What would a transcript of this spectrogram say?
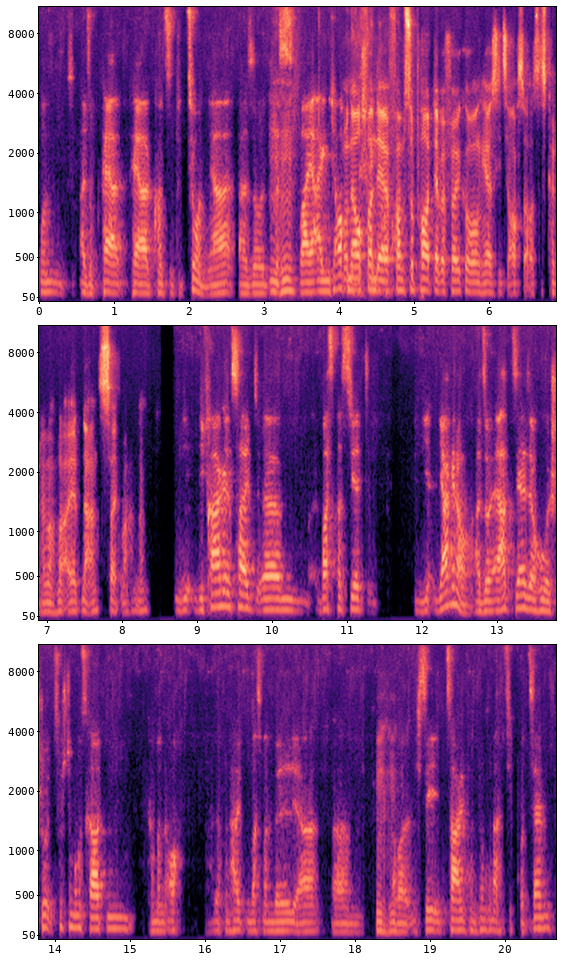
und also per, per Konstitution, ja. Also das mhm. war ja eigentlich auch. Und auch von der, vom Support der Bevölkerung her sieht es auch so aus, das könnte er noch eine, eine Amtszeit machen. Ne? Die, die Frage ist halt, ähm, was passiert. Ja, genau. Also er hat sehr, sehr hohe Zustimmungsraten, kann man auch davon halten, was man will, ja. Ähm, mhm. Aber ich sehe Zahlen von 85 Prozent.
